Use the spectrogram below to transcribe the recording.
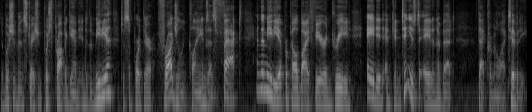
The Bush administration pushed propaganda into the media to support their fraudulent claims as fact, and the media, propelled by fear and greed, aided and continues to aid and abet that criminal activity.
